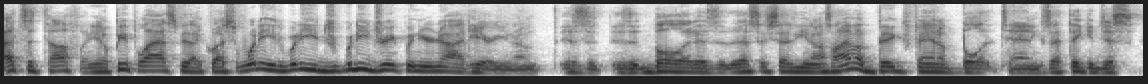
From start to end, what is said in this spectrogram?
that's a tough one. You know, people ask me that question. What do you what do you what do you drink when you're not here? You know, is it is it Bulleit? Is it this? I said, you know, so I'm a big fan of Bulleit Ten because I think it just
